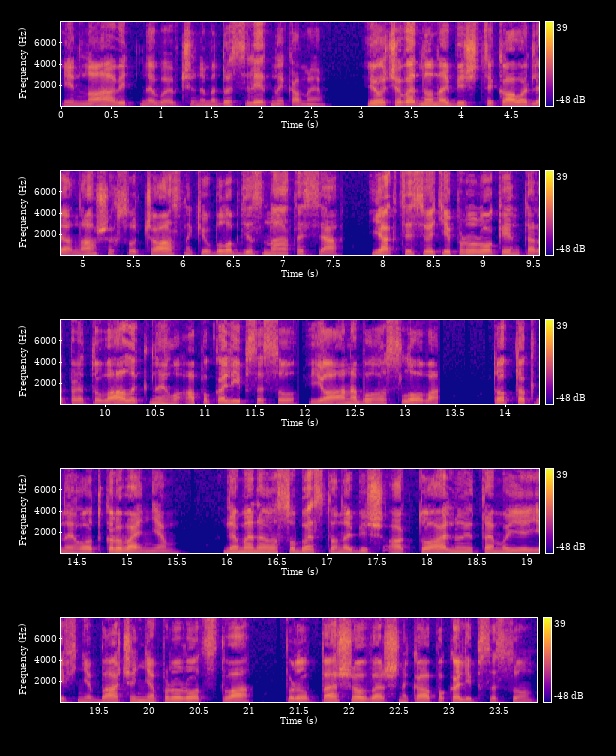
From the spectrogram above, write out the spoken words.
і навіть невивченими дослідниками. І, очевидно, найбільш цікаво для наших сучасників було б дізнатися, як ці святі пророки інтерпретували книгу Апокаліпсису Йоанна Богослова, тобто книгу Откровення. Для мене особисто найбільш актуальною темою є їхнє бачення пророцтва про першого вершника Апокаліпсису,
